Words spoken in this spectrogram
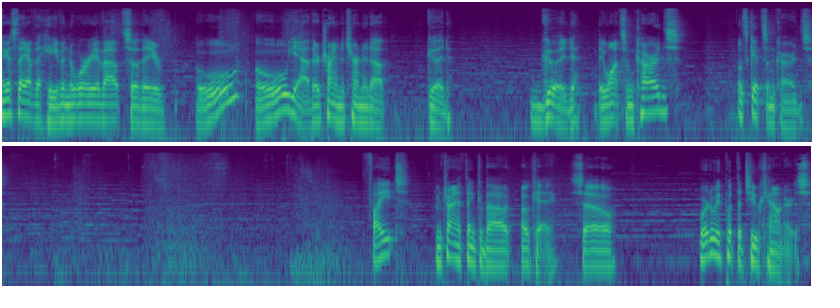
I guess they have the Haven to worry about, so they're... Oh, oh yeah, they're trying to turn it up. Good. Good. They want some cards? Let's get some cards. Fight? I'm trying to think about... Okay, so... Where do we put the two counters?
